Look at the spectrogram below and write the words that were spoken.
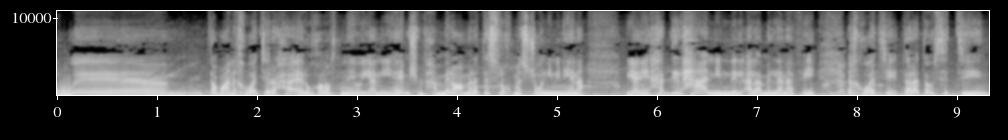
وطبعا إخواتي راح قالوا خلاص يعني هي مش متحملة وعمالة تصرخ مشوني من هنا. يعني حد يلحقني من الألم اللي أنا فيه. إخواتي 63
